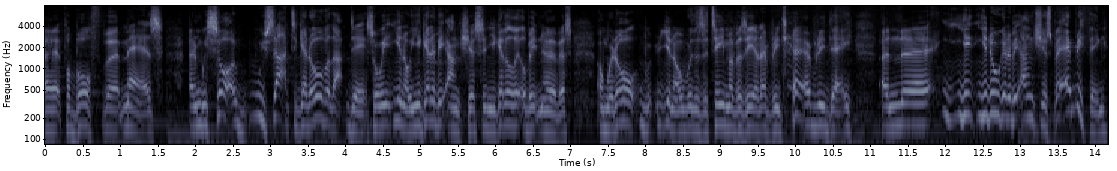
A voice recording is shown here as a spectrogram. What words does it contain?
uh, for both uh, mares and we sort of we started to get over that date so we, you know you get a bit anxious and you get a little bit nervous and we're all you know there's a team of us here every day every day. And uh, you, you, do get a bit anxious but everything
